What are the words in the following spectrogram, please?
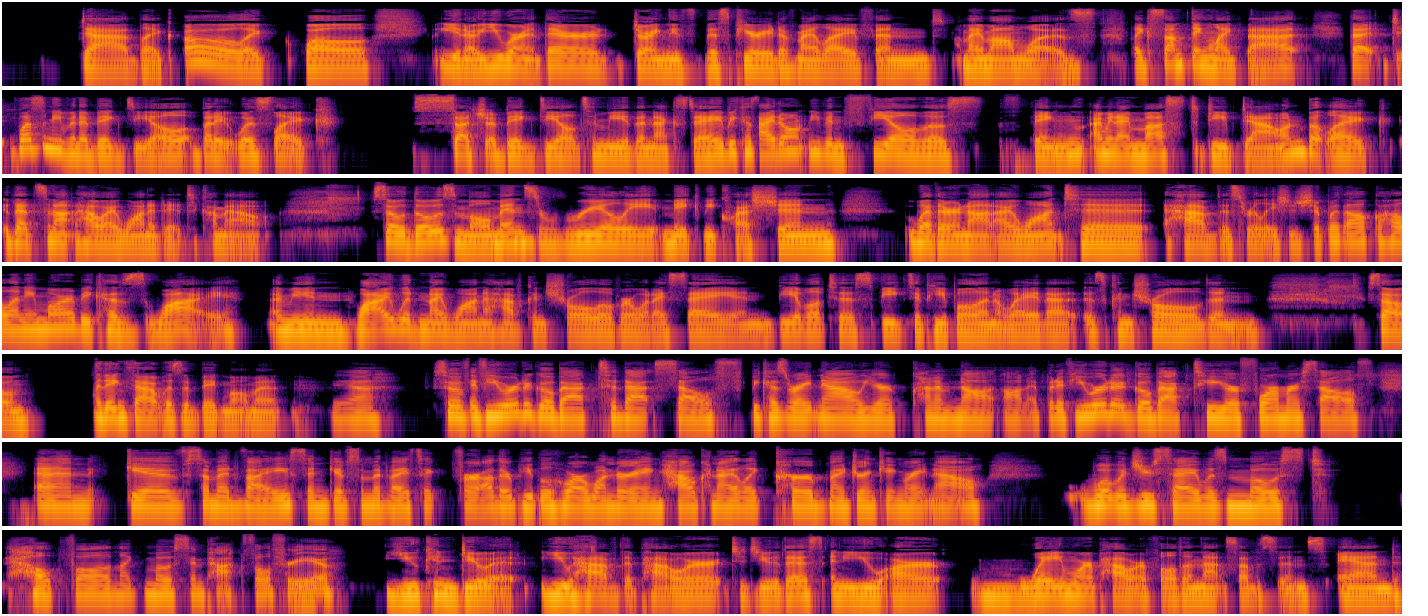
dad, like, oh, like, well, you know, you weren't there during this, this period of my life and my mom was like something like that. That wasn't even a big deal, but it was like such a big deal to me the next day because I don't even feel those things. I mean, I must deep down, but like that's not how I wanted it to come out. So those moments mm-hmm. really make me question whether or not I want to have this relationship with alcohol anymore because why? I mean, why wouldn't I want to have control over what I say and be able to speak to people in a way that is controlled? And so I think that was a big moment. Yeah. So if you were to go back to that self, because right now you're kind of not on it, but if you were to go back to your former self and give some advice and give some advice for other people who are wondering, how can I like curb my drinking right now? What would you say was most helpful and like most impactful for you? you can do it. You have the power to do this, and you are way more powerful than that substance. And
